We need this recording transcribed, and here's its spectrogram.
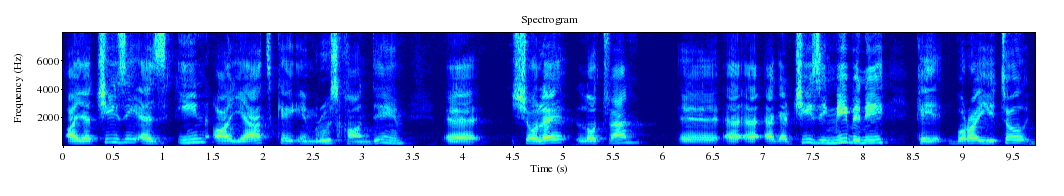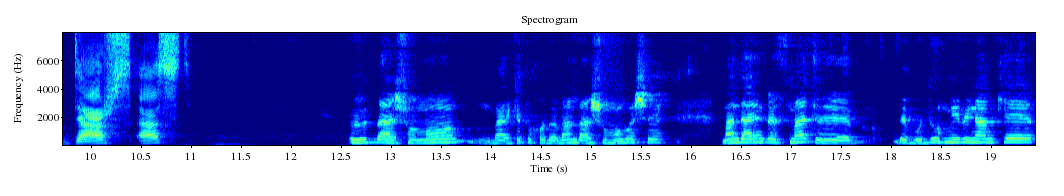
آیا چیزی از این آیت که امروز خواندیم شله لطفا اگر چیزی می‌بینی که برای تو درس است درود بر شما. برکت خداوند بر شما باشه. من در این قسمت به وضوح می‌بینم که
